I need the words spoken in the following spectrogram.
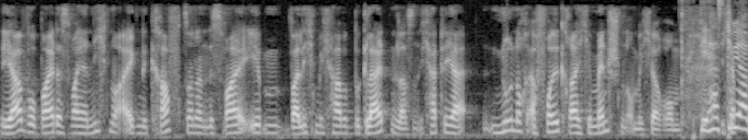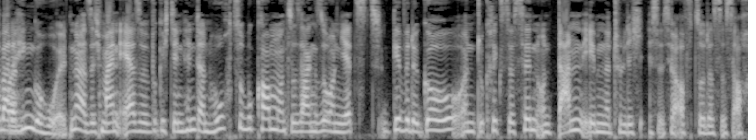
Ja, wobei das war ja nicht nur eigene Kraft, sondern es war eben, weil ich mich habe begleiten lassen. Ich hatte ja nur noch erfolgreiche Menschen um mich herum. Die hast ich du ja aber dahin geholt, ne? Also ich meine, eher so wirklich den Hintern hochzubekommen und zu sagen, so und jetzt give it a go und du kriegst das hin und dann eben natürlich ist es ja oft so, dass es auch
